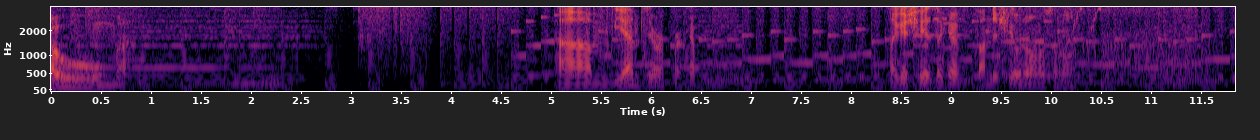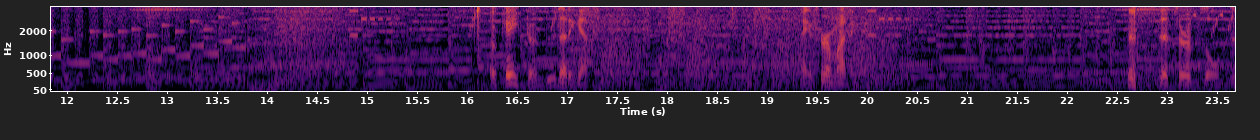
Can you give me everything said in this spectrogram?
Boom! Um, yeah, zero. Okay. I guess she has like a thunder shield on or something. Okay, don't do that again. Thanks for reminding me. Sets are absorbed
